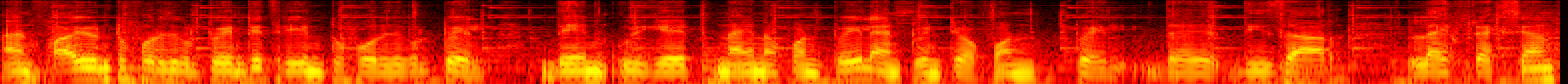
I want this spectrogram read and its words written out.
and 5 into 4 is equal to 20 3 into 4 is equal to 12 then we get 9 upon 12 and 20 upon 12 the, these are like fractions.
